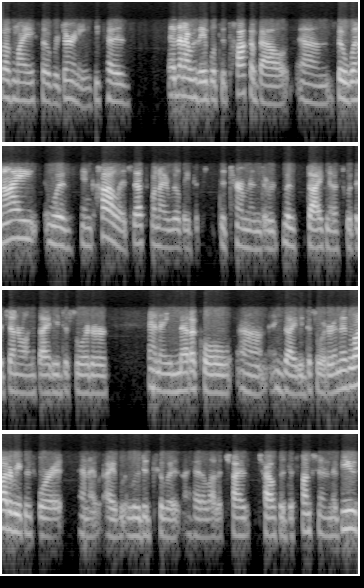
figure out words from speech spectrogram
of my sober journey. Because and then I was able to talk about. Um, so when I was in college, that's when I really de- determined or was diagnosed with a general anxiety disorder and a medical um, anxiety disorder. And there's a lot of reasons for it, and I, I alluded to it. I had a lot of child, childhood dysfunction and abuse,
